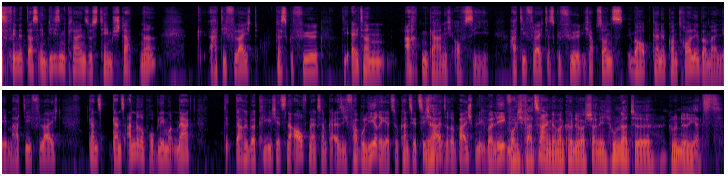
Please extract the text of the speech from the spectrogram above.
was- findet das in diesem kleinen System statt? Ne? Hat die vielleicht das Gefühl, die Eltern achten gar nicht auf sie? Hat die vielleicht das Gefühl, ich habe sonst überhaupt keine Kontrolle über mein Leben? Hat die vielleicht ganz, ganz andere Probleme und merkt, darüber kriege ich jetzt eine Aufmerksamkeit? Also ich fabuliere jetzt, du kannst jetzt sich Ja. weitere Beispiele überlegen. Wollte ich gerade sagen, ne? man könnte wahrscheinlich hunderte Gründe jetzt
